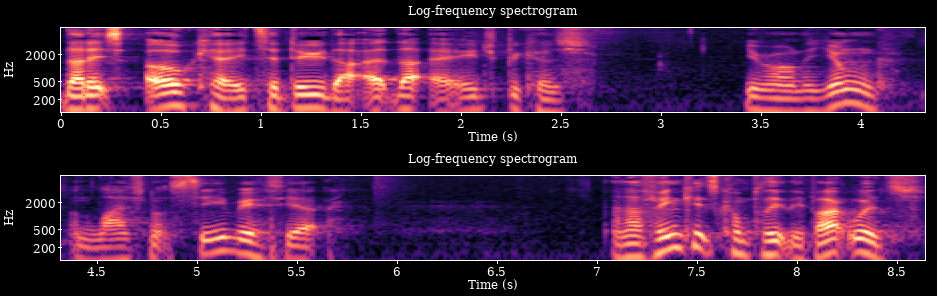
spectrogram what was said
that it's okay to do that at that age because you're only young and life's not serious yet. And I think it's completely backwards.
